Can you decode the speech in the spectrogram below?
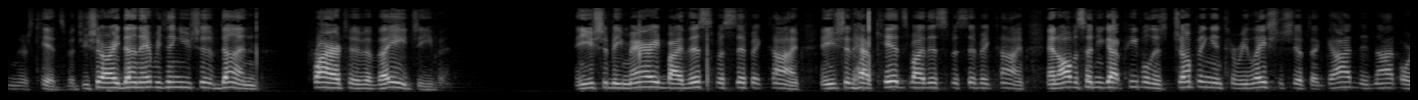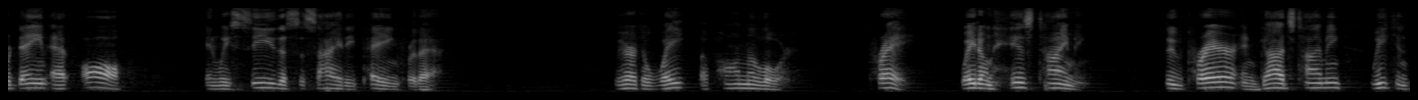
there's kids, but you should have already done everything you should have done prior to of age even. And you should be married by this specific time. And you should have kids by this specific time. And all of a sudden, you got people just jumping into relationships that God did not ordain at all. And we see the society paying for that. We are to wait upon the Lord. Pray. Wait on His timing. Through prayer and God's timing, we can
